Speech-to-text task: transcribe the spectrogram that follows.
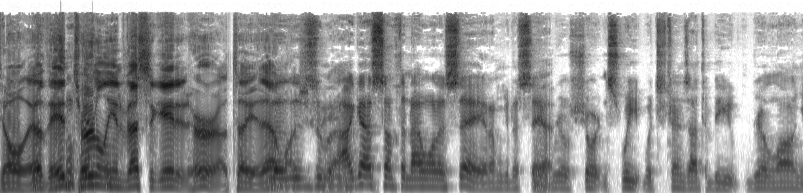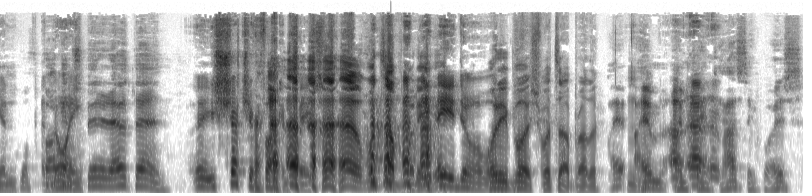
No, they internally investigated her. I'll tell you that Well, much. this- I got something I want to say, and I'm going to say Yeah. it real short and sweet, which turns out to be real long and Fucking annoying. spit it out then. Hey, shut your fucking face. What's up, Woody? How you doing, Woody Woody? Bush? What's up, brother? I, I'm, I'm Uh, uh, fantastic, boys.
